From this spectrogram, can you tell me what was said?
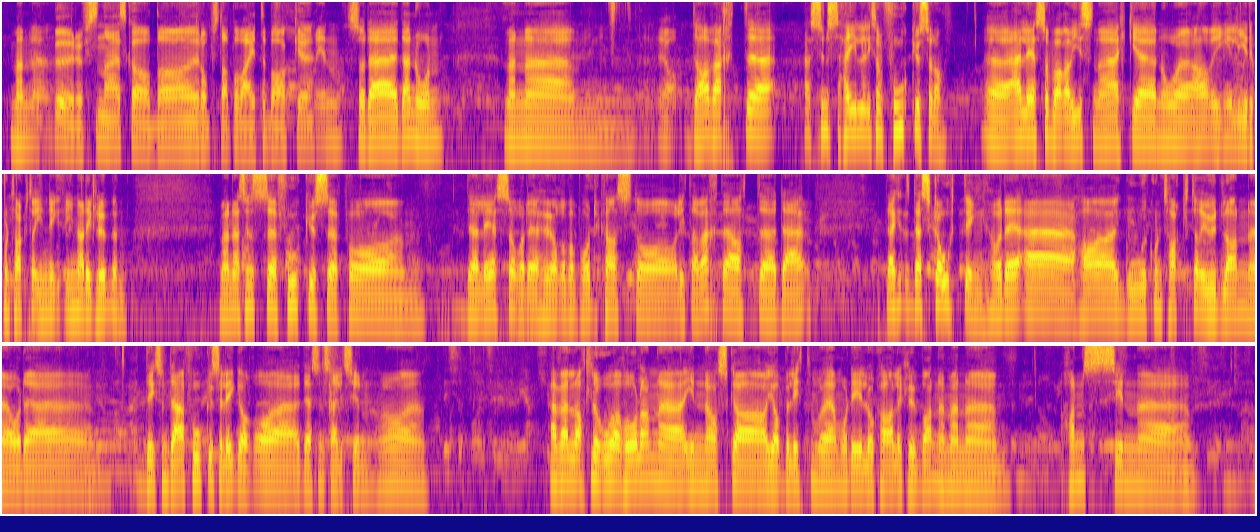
Men eh, Børufsen er skada, Ropstad på vei tilbake. inn, så det, det er noen. Men eh, ja, det har vært eh, Jeg syns hele liksom, fokuset, da. Eh, jeg leser bare avisen, jeg, er ikke noe, jeg har ingen lite kontakter innad i klubben. Men jeg syns fokuset på eh, det jeg leser og det jeg hører på podkast og, litt av hvert, er at eh, det er det er, det er scouting, og det er ha gode kontakter i utlandet. og Det er, det er liksom der fokuset ligger, og eh, det syns jeg er litt synd. Nå eh, er vel Atle Roar Haaland inne og skal jobbe litt mer mot de lokale klubbene, men hans sin hva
